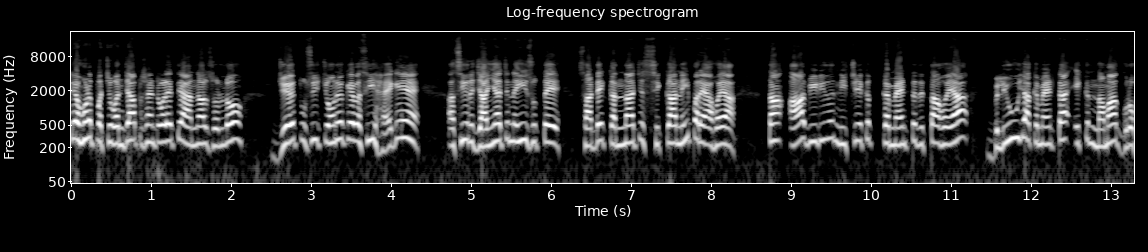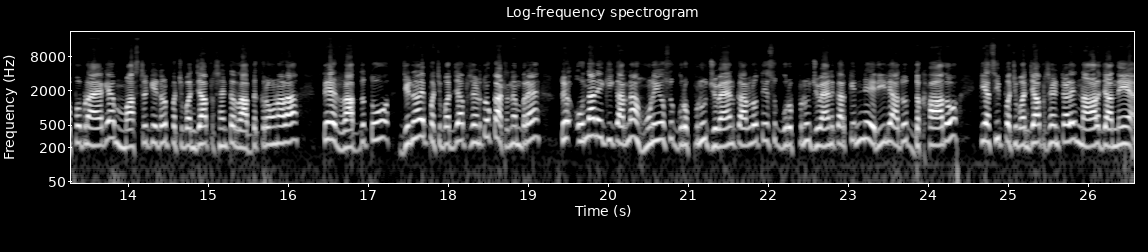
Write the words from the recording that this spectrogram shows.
ਤੇ ਹੁਣ 55% ਵਾਲੇ ਧਿਆਨ ਨਾਲ ਸੁਣ ਲਓ, ਜੇ ਤੁਸੀਂ ਚਾਹੁੰਦੇ ਹੋ ਕਿ ਅਸੀਂ ਹੈਗੇ ਆ, ਅਸੀਂ ਰਜਾਈਆਂ 'ਚ ਨਹੀਂ ਸੁੱਤੇ, ਸਾਡੇ ਕੰਨਾਂ 'ਚ ਸਿੱਕਾ ਨਹੀਂ ਭਰਿਆ ਹੋਇਆ ਤਾਂ ਆਹ ਵੀਡੀਓ ਦੇ ਨੀਚੇ ਇੱਕ ਕਮੈਂਟ ਦਿੱਤਾ ਹੋਇਆ ਬਲੂ ਜਾਂ ਕਮੈਂਟ ਆ, ਇੱਕ ਨਵਾਂ ਗਰੁੱਪ ਬਣਾਇਆ ਗਿਆ ਮਾਸਟਰ ਕੇਡਰ 55% ਰੱਦ ਕਰਾਉਣ ਵਾਲਾ ਤੇ ਰੱਦ ਤੋਂ ਜਿਨ੍ਹਾਂ ਦੇ 55% ਤੋਂ ਘੱਟ ਨੰਬਰ ਹੈ ਤੇ ਉਹਨਾਂ ਨੇ ਕੀ ਕਰਨਾ, ਹੁਣੇ ਉਸ ਗਰੁੱਪ ਨੂੰ ਜੁਆਇਨ ਕਰ ਲਓ ਤੇ ਇਸ ਗਰੁੱਪ ਨੂੰ ਜੁਆਇਨ ਕਰਕੇ ਨੇਰੀ ਲਿਆ ਦਿਓ, ਦਿਖਾ ਦਿਓ ਕਿ ਅਸੀਂ 55% ਵਾਲੇ ਨਾਲ ਜਾਂਦੇ ਆ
